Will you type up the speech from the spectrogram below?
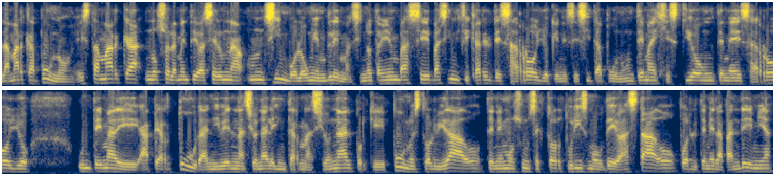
la marca Puno. Esta marca no solamente va a ser un símbolo, un emblema, sino también va a, ser, va a significar el desarrollo que necesita Puno, un tema de gestión, un tema de desarrollo, un tema de apertura a nivel nacional e internacional, porque Puno está olvidado, tenemos un sector turismo devastado por el tema de la pandemia,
